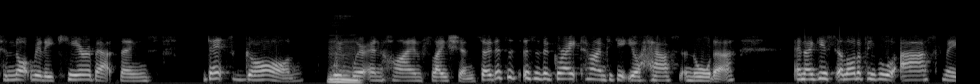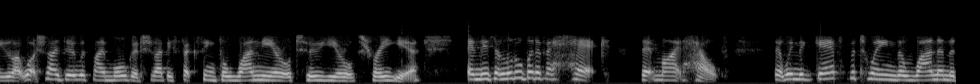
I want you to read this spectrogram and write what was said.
to not really care about things, that's gone when hmm. we're in high inflation. So this is this is a great time to get your house in order. And I guess a lot of people ask me, like, what should I do with my mortgage? Should I be fixing for one year or two year or three year? And there's a little bit of a hack that might help. That when the gap between the one and the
